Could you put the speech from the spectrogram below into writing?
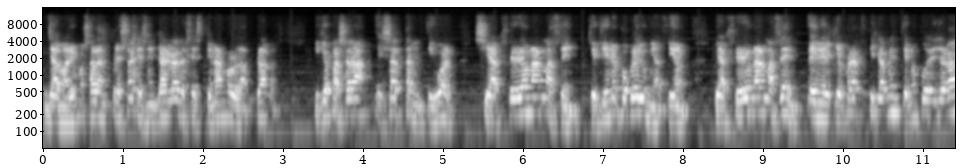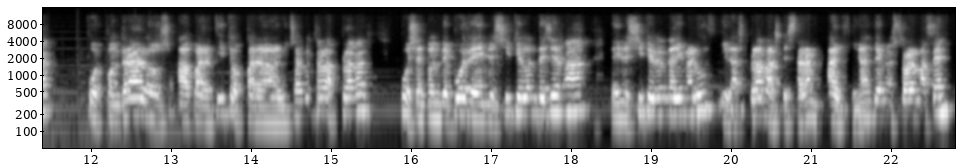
llamaremos a la empresa que se encarga de gestionarnos las plagas. ¿Y qué pasará? Exactamente igual. Si accede a un almacén que tiene poca iluminación y accede a un almacén en el que prácticamente no puede llegar, pues pondrá los aparatitos para luchar contra las plagas, pues en donde puede, en el sitio donde llega, en el sitio donde hay una luz y las plagas que estarán al final de nuestro almacén,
